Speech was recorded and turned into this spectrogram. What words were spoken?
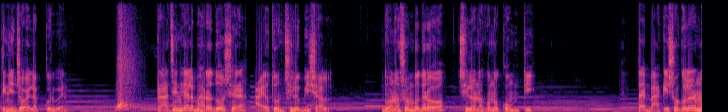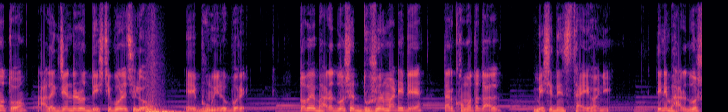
তিনি জয়লাভ করবেন। প্রাচীনকালে ভারতবর্ষের আয়তন ছিল বিশাল। ধনসম্পদেরও ছিল না কোনো কমতি। তাই বাকি সকলের মতো আলেকজান্ডারও দৃষ্টি পড়েছিল এই ভূমির উপরে। তবে ভারতবর্ষের ধূসর মাটিতে তার ক্ষমতাকাল বেশি দিন স্থায়ী হয়নি। তিনি ভারতবর্ষ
